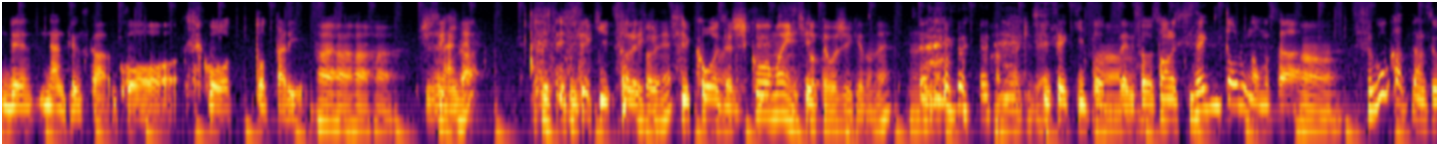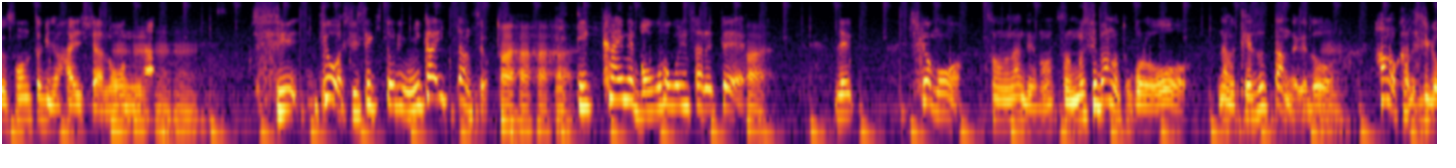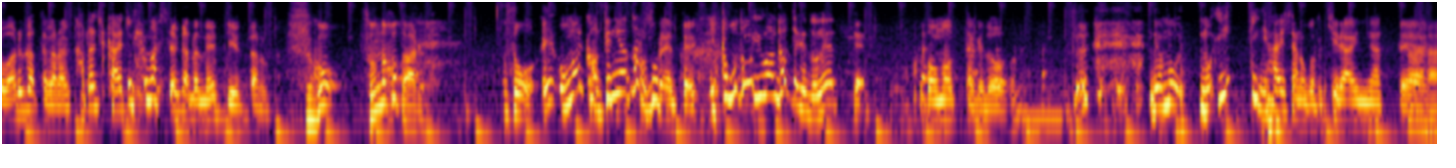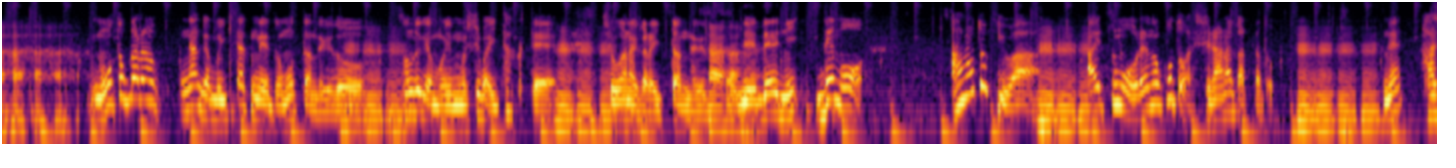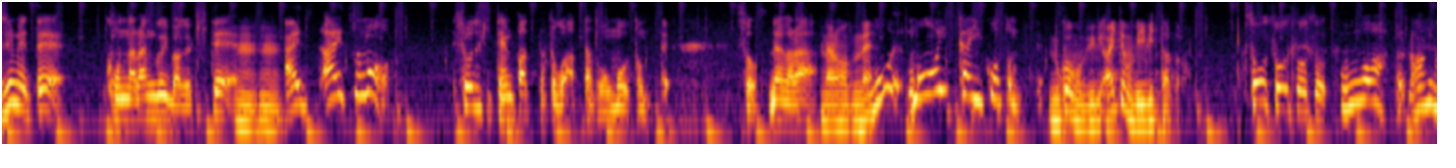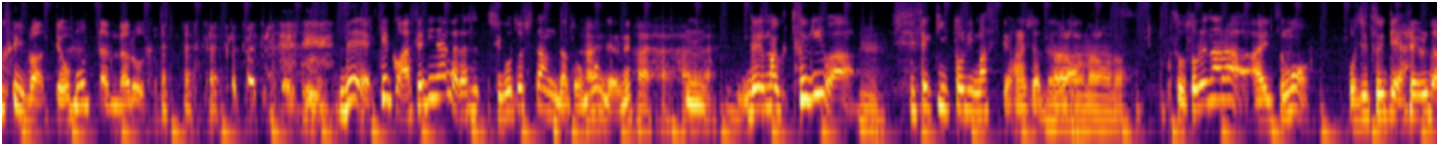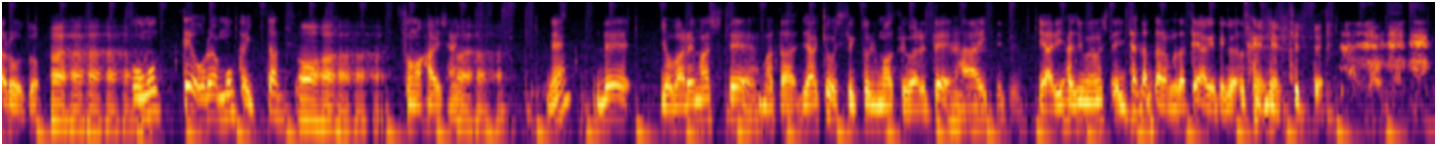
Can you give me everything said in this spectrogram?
でなんていうんですかこう思考を取ったり。いはいはいはいはい。歯石なんかね 歯石それぞれ。歯石ね。思考じゃ歯垢を毎日取ってほしいけどね、うん、歯磨きで。歯石取ったうん。りそうその歯石取るのもさうん。すごかったんですよその時の歯医者の女、うんうんうんうん。し今日は歯石取り2回行ったんですよ、はいはいはいはい。1回目ボコボコにされて、はでしかもそのなんていうの？その虫歯のところをなんか削ったんだけど、うん。歯の形が悪かったから形変えときましたからねって言ったの。すごっ。そんなことある？そう。えお前勝手にやったのそれって。一言も言わんかったけどね。って。思ったけど。でもうもう一気に歯医者のこと嫌いになって、元からなんかもう行きたくねえと思ったんだけど、その時はもう虫歯痛くてしょうがないから行ったんだけど。ででにでもあの時は、あいつも俺のことは知らなかったと。ね。初めてこんなラングイバーが来て、あいつあいつも正直テンパってたとこあったと思うと思って。そう。だからなるほどね。もうもう一回行こうと思って。向こうもビビ相手もビビったと。そうそうそうそう。うわラングイバーって思ったんだろうと。で結構焦りながら仕事したんだと思うんだよね、はいはいはいで、まあ、次はうん。歯石取りますっていう話だったかなるほどらなるほど。そうそれならあいつも落ち着いてやれるだろうと思って俺はもう一回行ったんですよ。その歯医者に。ね。で呼ばれましてまた「じゃあ今日歯石取ります」って言われて「うん。はい」って言ってやり始めました。痛かったらまた手挙げてくださいねって言って。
